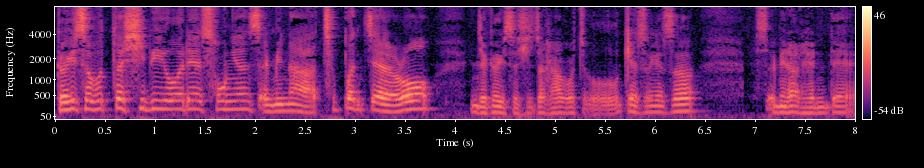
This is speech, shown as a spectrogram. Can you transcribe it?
거기서부터 12월에 송년 세미나 첫 번째로 이제 거기서 시작하고 쭉 계속해서 세미나를 했는데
